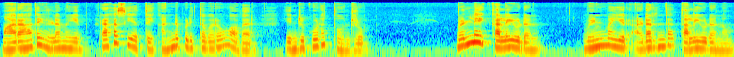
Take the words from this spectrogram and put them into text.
மாறாத இளமையின் ரகசியத்தை கண்டுபிடித்தவரோ அவர் என்று கூட தோன்றும். வெள்ளை கலையுடன் வெண்மயிர் அடர்ந்த தலையுடனும்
